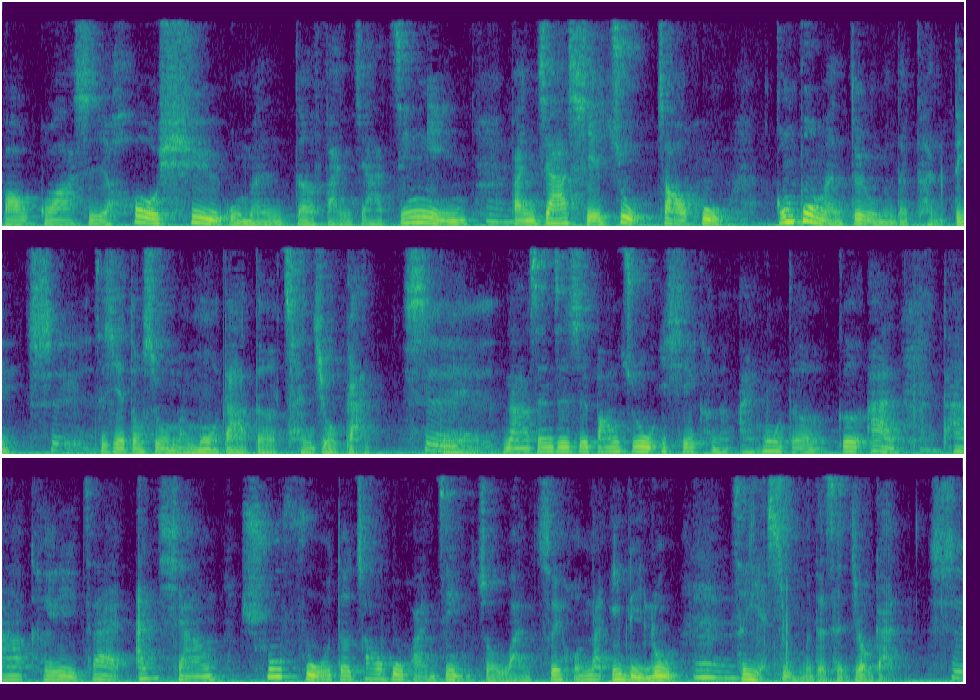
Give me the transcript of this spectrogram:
包括是后续我们的返家经营、嗯、返家协助照护，公部门对我们的肯定，是，这些都是我们莫大的成就感。是，对，那甚至是帮助一些可能癌末的个案，他可以在安详、舒服的照护环境走完最后那一里路，嗯，这也是我们的成就感。是，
